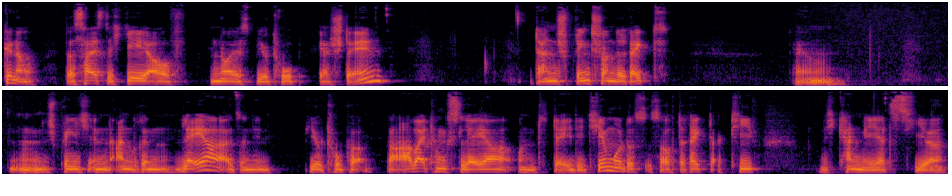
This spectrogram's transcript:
Genau. Das heißt, ich gehe auf neues Biotop erstellen. Dann springt schon direkt ähm, springe ich in einen anderen Layer, also in den Biotope-Bearbeitungslayer und der Editiermodus ist auch direkt aktiv. Und ich kann mir jetzt hier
